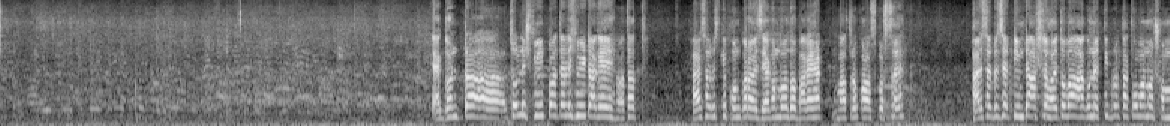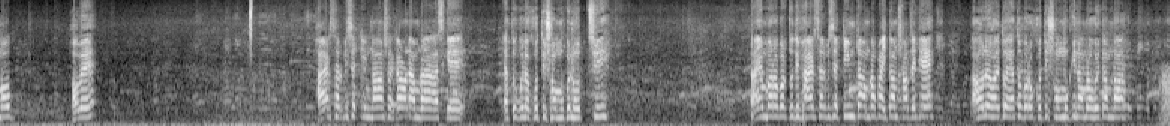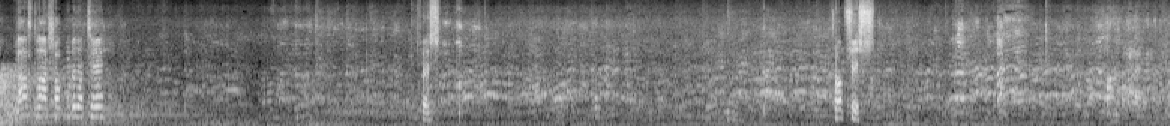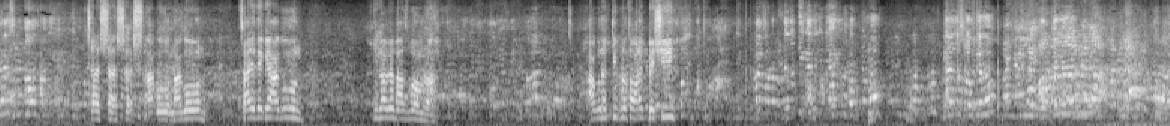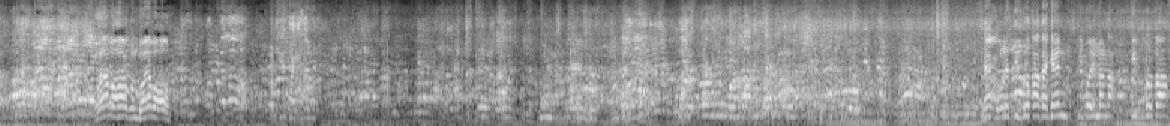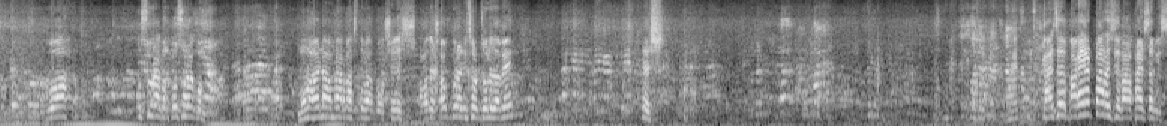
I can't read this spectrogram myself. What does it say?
এক ঘণ্টা চল্লিশ মিনিট, পঁয়তাল্লিশ মিনিট আগে অর্থাৎ ফায়ার সার্ভিসকে ফোন করা হয়েছে। এখন পর্যন্ত বাগাইহাট মাত্র ক্রস করছে। ফায়ার সার্ভিসের টিমটা আসলে হয়তো বা আগুনের তীব্রতা কমানো সম্ভব হবে। ফায়ার সার্ভিসের টিম না আসার কারণে আমরা আজকে এতগুলো ক্ষতির সম্মুখীন হচ্ছি। টাইম বরাবর যদি ফায়ার সার্ভিসের টিমটা আমরা পাইতাম সাজেকে, তাহলে হয়তো এত বড় ক্ষতির সম্মুখীন আমরা হইতাম না। লাস্ট লাস্ট সব উঠে যাচ্ছে। শেষ। সব শেষ। আগুন আগুন। চারিদিকে আগুন। কীভাবে বাঁচবো আমরা? আগুনের তীব্রতা অনেক বেশি। ভয়াবহ আগুন, ভয়াবহ। আগুনের তীব্রতা দেখেন। কি পরিমাণ তীব্রতা? ওয়া, প্রচুর আগুন প্রচুর আগুন। মনে হয় না আমরা আর বাঁচতে পারব। শেষ। আমাদের সবগুলো রিসোর্ট চলে যাবে। শেষ। বাগাইহাট পার হয়েছে ফায়ার সার্ভিস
